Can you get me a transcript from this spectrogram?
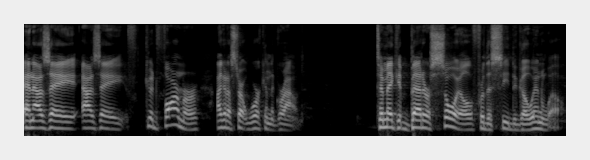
And as a as a good farmer, I got to start working the ground to make it better soil for the seed to go in well.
